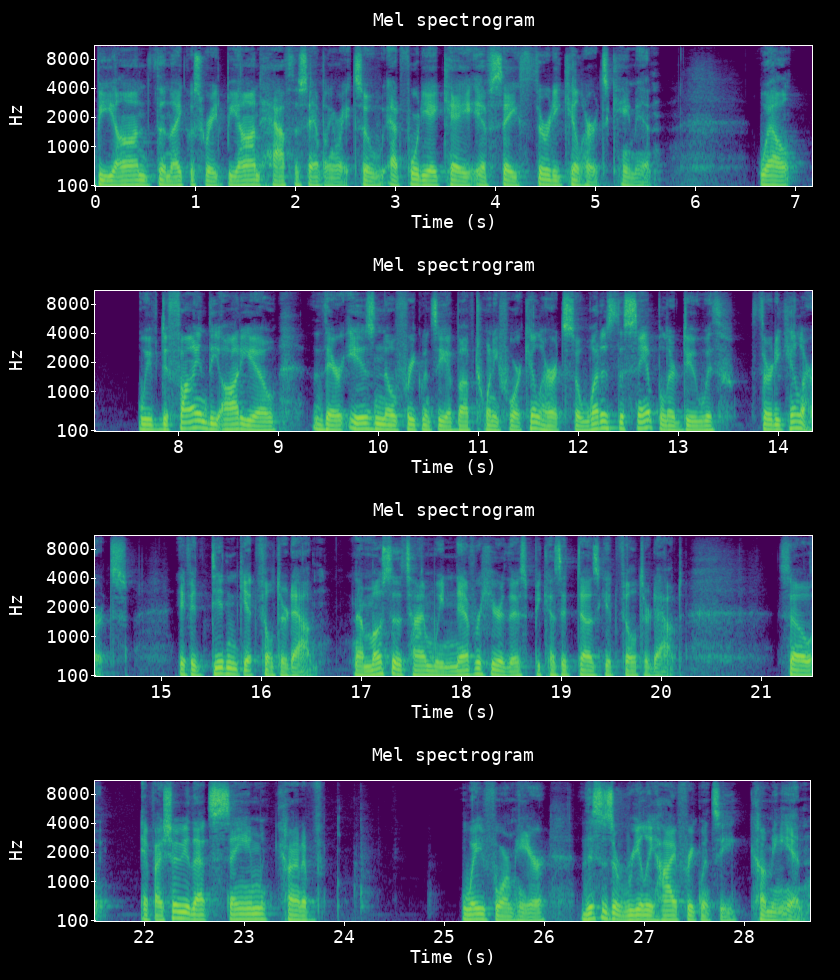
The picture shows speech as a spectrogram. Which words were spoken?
beyond the Nyquist rate, beyond half the sampling rate. So at 48K, if say 30 kilohertz came in, well, we've defined the audio. There is no frequency above 24 kilohertz. So what does the sampler do with 30 kilohertz if it didn't get filtered out? Now, most of the time, we never hear this because it does get filtered out. So if I show you that same kind of waveform here, this is a really high frequency coming in.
